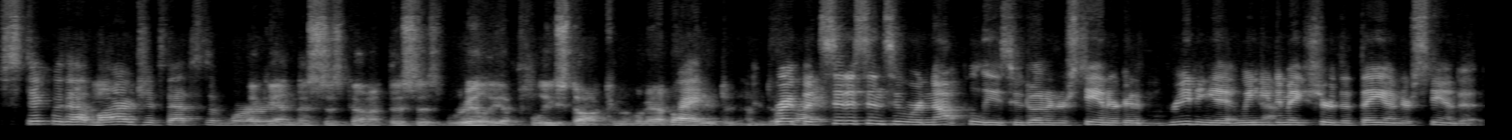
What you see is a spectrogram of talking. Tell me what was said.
stick with that large if that's the word. Again, this is gonna, this is really a police document, we're gonna have to Right. give to them. to- Right, but Right. citizens who are not police, who don't understand, are gonna be reading it, we need to make sure that they understand it.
